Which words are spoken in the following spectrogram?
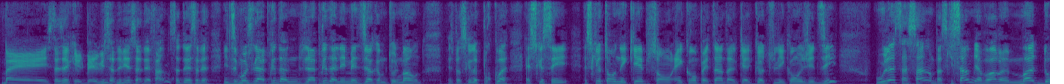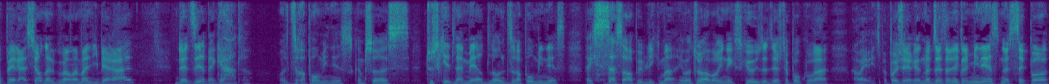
Ben, c'est-à-dire que ben, lui, ça devient sa défense. Ça devient, ça Il dit, moi, je l'ai appris dans, je l'ai appris dans les médias comme tout le monde. Mais c'est parce que là, pourquoi? Est-ce que c'est, est-ce que ton équipe sont incompétents dans lequel cas tu les congédies? Ou là, ça semble, parce qu'il semble y avoir un mode d'opération dans le gouvernement libéral de dire, ben, garde, là on le dira pas au ministre. Comme ça, tout ce qui est de la merde, là, on le dira pas au ministre. Fait que si ça sort publiquement, il va toujours avoir une excuse de dire j'étais pas au courant. Ah ouais, mais tu peux pas gérer de mal. C'est-à-dire que le ministre ne sait pas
